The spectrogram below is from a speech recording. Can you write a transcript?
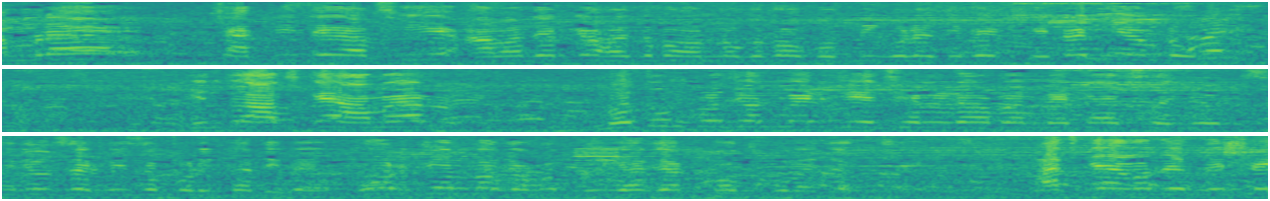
আমরা চাকরিতে আছি, আমাদেরকে হয়তো অন্য কোথাও বদলি করে দিবে, সেটা নিয়ে আমরা উদ্বিগ্ন। কিন্তু আজকে আমার নতুন প্রজন্মের যে ছেলেরা বা মেয়েটা সিভিল সার্ভিসে পরীক্ষা দিবে, ওর জন্য যখন দুই হাজার পদ কমে যাচ্ছে, আজকে আমাদের দেশে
